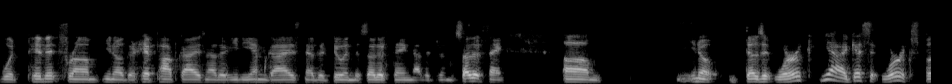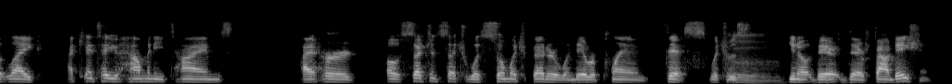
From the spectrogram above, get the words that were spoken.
would pivot from you know they're hip hop guys now they're EDM guys now they're doing this other thing now they're doing this other thing. Um you know does it work? Yeah i guess it works but like i can't tell you how many times i heard oh such and such was so much better when they were playing this which was Mm. you know their their foundation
